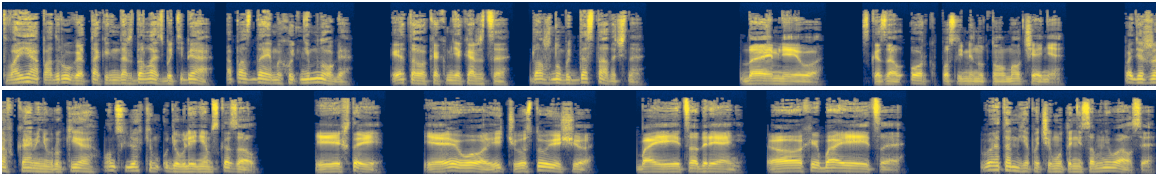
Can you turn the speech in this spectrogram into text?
Твоя подруга так и не дождалась бы тебя, опоздай мы хоть немного. Этого, как мне кажется, должно быть достаточно». «Дай мне его», — сказал орк после минутного молчания. Подержав камень в руке, он с легким удивлением сказал. «Ишь ты, я его и чувствую еще. Боится дрянь. Ох и боится». В этом я почему-то не сомневался.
